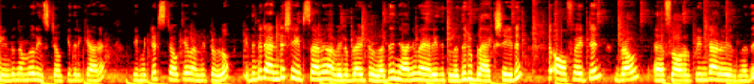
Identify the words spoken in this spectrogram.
വീണ്ടും നമ്മൾ റീസ്റ്റോക്ക് ചെയ്തിരിക്കുകയാണ്. ലിമിറ്റഡ് സ്റ്റോക്കേ വന്നിട്ടുള്ളൂ. ഇതിന്റെ രണ്ട് ഷെയ്ഡ്സ് ആണ് അവൈലബിൾ ആയിട്ടുള്ളത്. ഞാൻ വെയർ ചെയ്തിട്ടുള്ളത് ഒരു black shade off white and brown floral print ആണ് വരുന്നത്.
